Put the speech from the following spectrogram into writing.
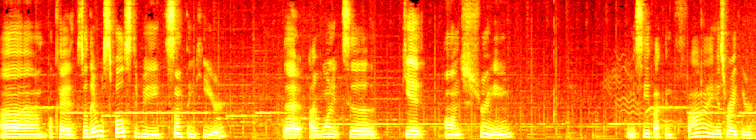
Um, okay, so there was supposed to be something here that I wanted to get on stream. Let me see if I can find, it's right here.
